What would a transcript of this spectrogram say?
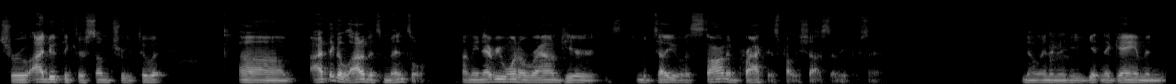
true. I do think there's some truth to it. Um, I think a lot of it's mental. I mean, everyone around here would tell you Hasahn in practice probably shot 70%. You know, and then he'd get in the game and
